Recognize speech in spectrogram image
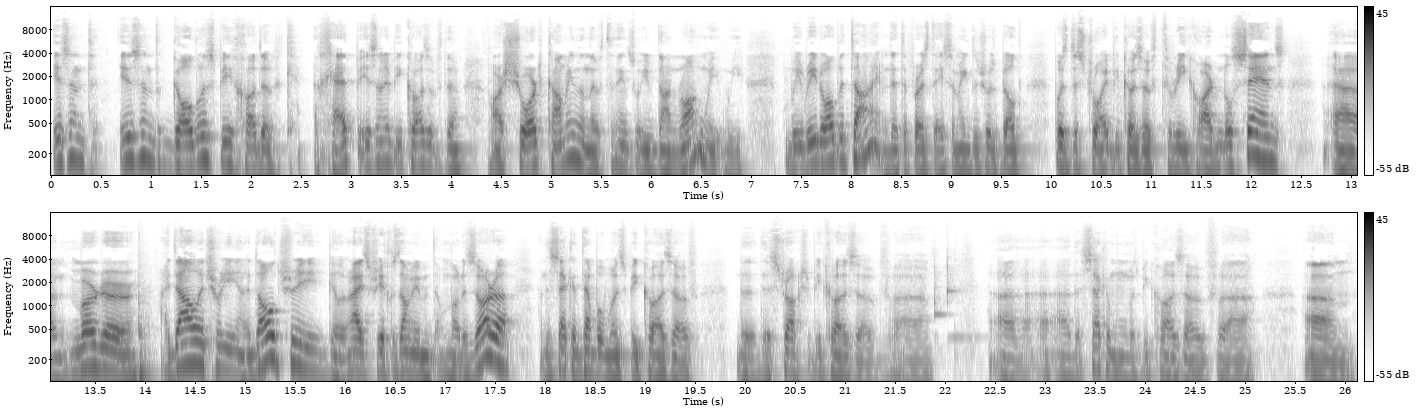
Isn't isn't Golas because of chet? Isn't it because of the our shortcomings and the things we've done wrong? We we we read all the time that the first Beis HaMikdash was built was destroyed because of three cardinal sins: uh, murder, idolatry, and adultery. And the second temple was because of the destruction, because of uh, uh, uh, the second one was because of. Uh, um,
